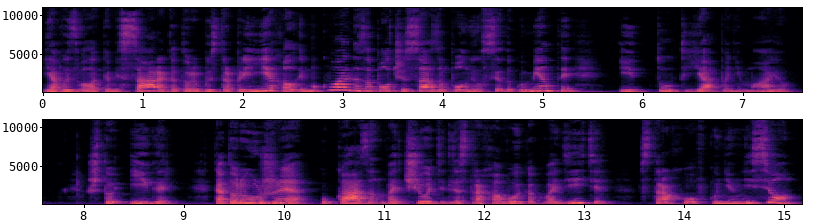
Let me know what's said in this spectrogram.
Я вызвала комиссара, который быстро приехал и буквально за полчаса заполнил все документы. И тут я понимаю, что Игорь, который уже указан в отчете для страховой как водитель, в страховку не внесен.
